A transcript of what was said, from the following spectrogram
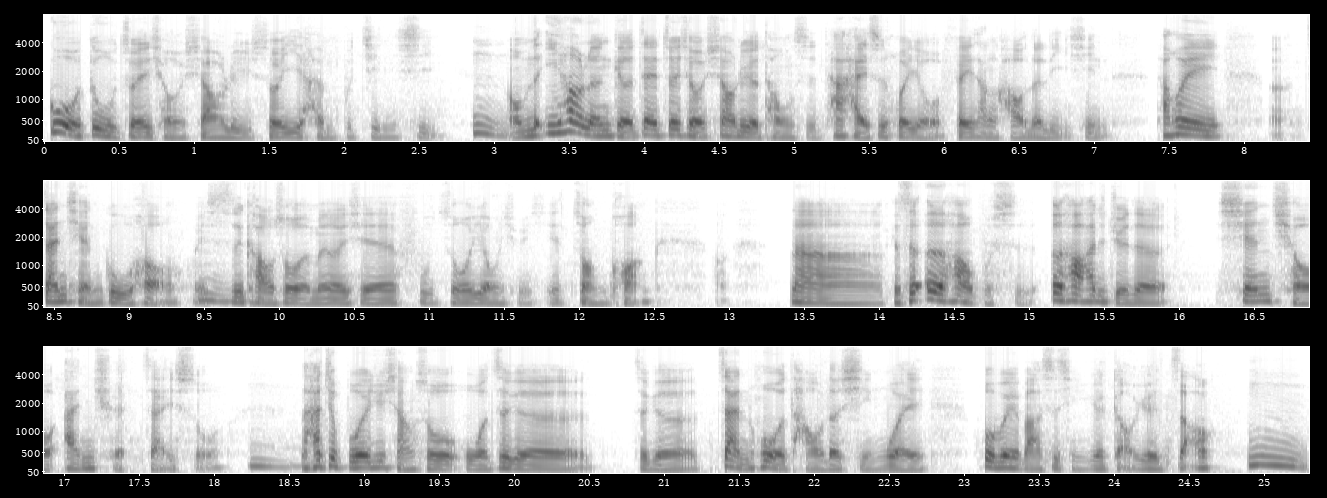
过度追求效率，所以很不精细。嗯，我们的一号人格在追求效率的同时，他还是会有非常好的理性，他会呃瞻前顾后，会思考说有没有一些副作用、一些状况。那可是二号不是，二号他就觉得。先求安全再说，嗯，那他就不会去想说，我这个这个战或逃的行为会不会把事情越搞越糟？嗯，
